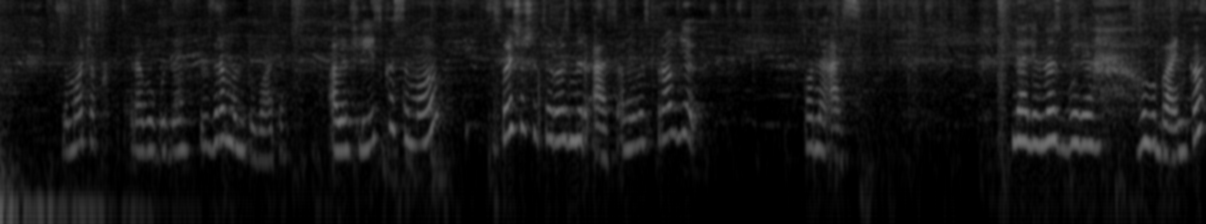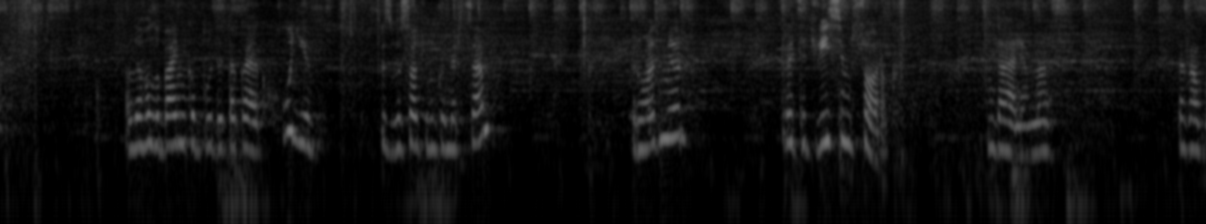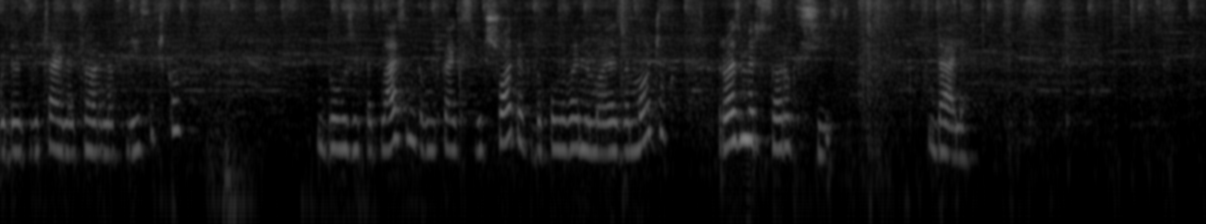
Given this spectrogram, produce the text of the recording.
Замочок треба буде зремонтувати. Але фліска сама пише, що це розмір S, але насправді то не S. Далі в нас буде голубенька. Але голубенька буде така, як худі, з високим комірцем. Розмір 38-40. Далі в нас така буде звичайна чорна флісочка. Дуже теплесенька, вона така як світшотик, до половини має замочок. Розмір 46. Далі.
